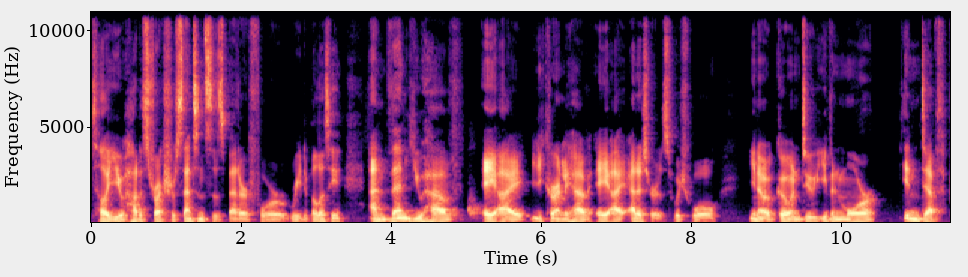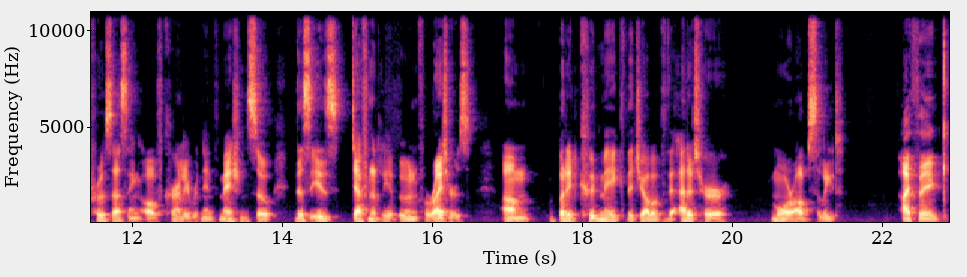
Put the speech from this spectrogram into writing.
tell you how to structure sentences better for readability. And then you have AI, you currently have AI editors, which will you know go and do even more in-depth processing of currently written information so this is definitely a boon for writers um, but it could make the job of the editor more obsolete i think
